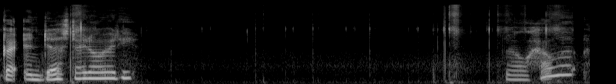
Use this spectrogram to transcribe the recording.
Got andesite already? Now, how that?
